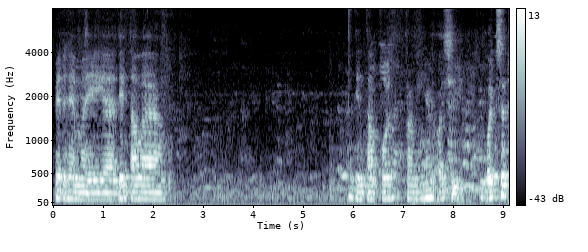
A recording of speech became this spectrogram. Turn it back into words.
I him a uh, dental uh, dental foil from here. I see. Likes it?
